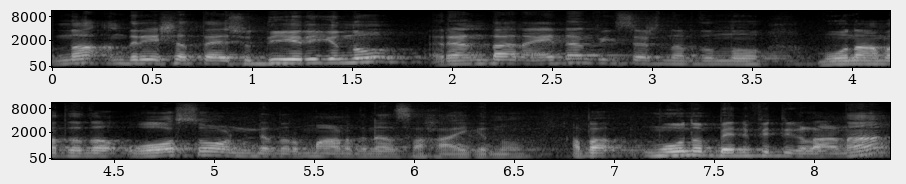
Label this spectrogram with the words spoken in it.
ഒന്ന് അന്തരീക്ഷത്തെ ശുദ്ധീകരിക്കുന്നു. രണ്ട് നൈറ്റം ഫിക്സേഷൻ നടത്തുന്നു. മൂന്നാമത്തത് ഓസോണിന്റെ നിർമ്മാണത്തിന് സഹായിക്കുന്നു. അപ്പോൾ മൂന്ന് ബെനിഫിറ്റുകളാണ്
